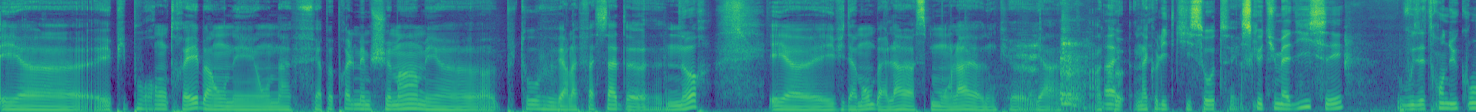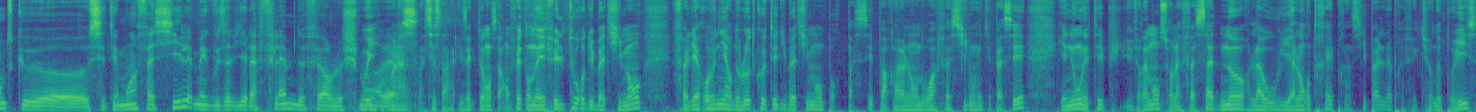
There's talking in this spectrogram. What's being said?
et, et puis pour rentrer, bah, on, est, on a fait à peu près le même chemin, mais plutôt vers la façade nord. Et évidemment, bah, là, à ce moment-là, donc il y a un, co- Ouais. un acolyte qui saute. ce que tu m'as dit c'est vous vous êtes rendu compte que euh, c'était moins facile mais que vous aviez la flemme de faire le chemin Oui, voilà, bah, c'est ça, exactement ça. En fait, on avait fait le tour du bâtiment, fallait revenir de l'autre côté du bâtiment pour passer par euh, l'endroit facile où on était passé. Et nous, on était vraiment sur la façade nord, là où il y a l'entrée principale de la préfecture de police.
